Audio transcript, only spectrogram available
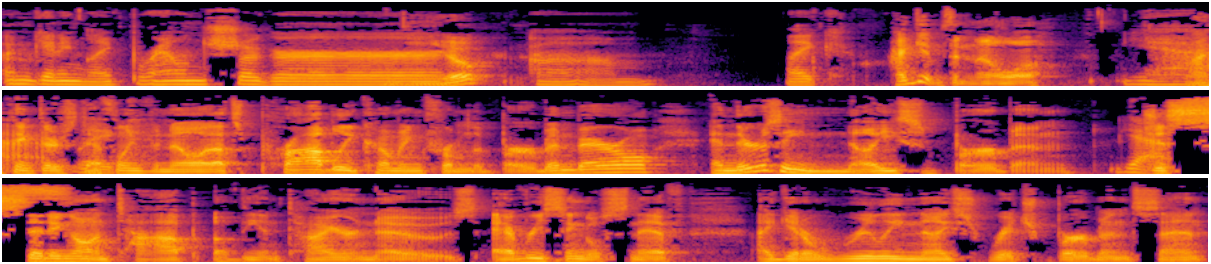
I'm getting like brown sugar. Yep. Um, like I get vanilla. Yeah, I think there's like- definitely vanilla. That's probably coming from the bourbon barrel, and there's a nice bourbon Yes. just sitting on top of the entire nose. Every single sniff, I get a really nice, rich bourbon scent,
